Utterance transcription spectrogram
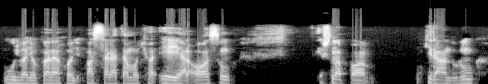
úgy vagyok vele, hogy azt szeretem, hogyha éjjel alszunk, és nappal kirándulunk,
